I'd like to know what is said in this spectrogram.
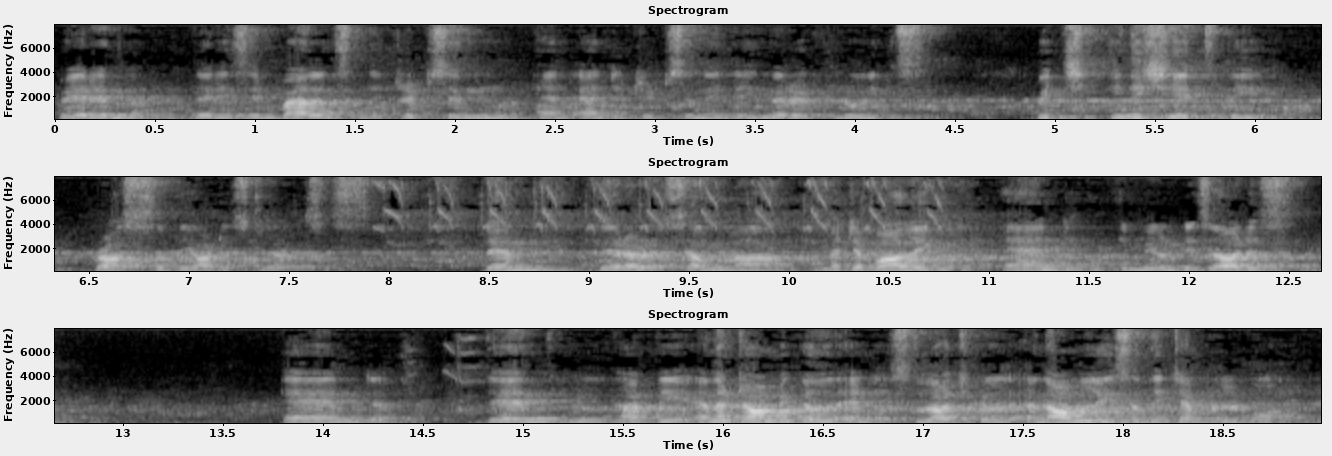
wherein there is imbalance in the trypsin and antitrypsin in the inner fluids, which initiates the process of the otosclerosis. Then there are some uh, metabolic and immune disorders, and then you have the anatomical and histological anomalies of the temporal bone.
